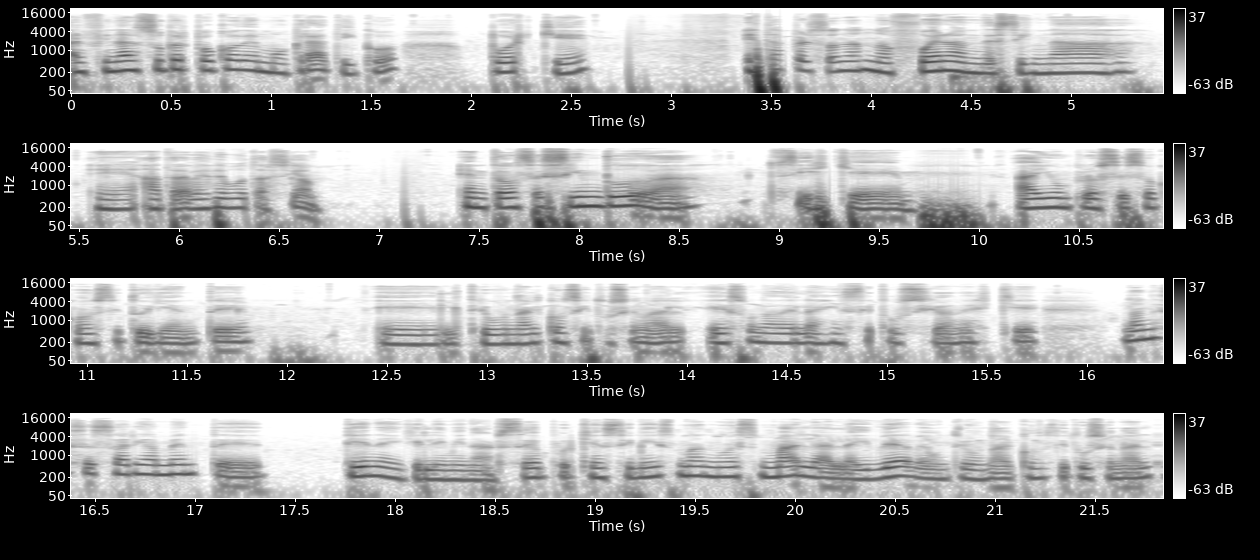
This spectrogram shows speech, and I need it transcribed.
al final súper poco democrático porque estas personas no fueron designadas eh, a través de votación. Entonces, sin duda, si es que hay un proceso constituyente, el Tribunal Constitucional es una de las instituciones que no necesariamente tiene que eliminarse, porque en sí misma no es mala la idea de un Tribunal Constitucional,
